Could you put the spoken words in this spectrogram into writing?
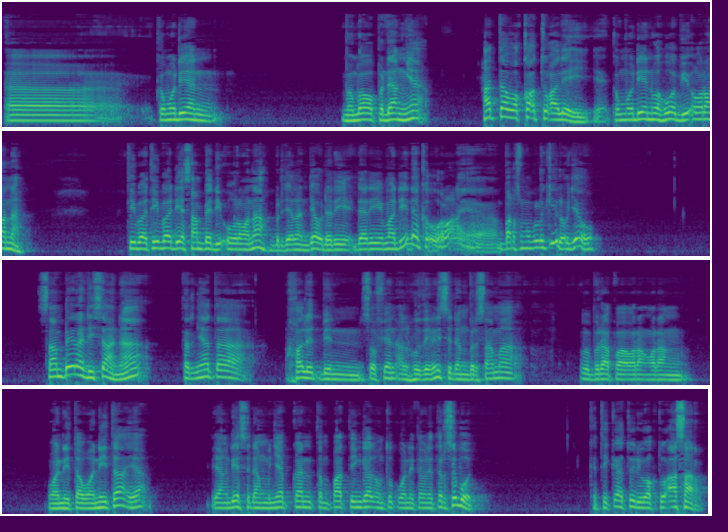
Uh, kemudian membawa pedangnya hatta waqatu alaihi ya. kemudian wa huwa bi urana tiba-tiba dia sampai di Urana berjalan jauh dari dari Madinah ke Urana ya 450 kilo jauh sampailah di sana ternyata Khalid bin Sufyan al-Hudzaili sedang bersama beberapa orang-orang wanita-wanita ya yang dia sedang menyiapkan tempat tinggal untuk wanita-wanita tersebut ketika itu di waktu asar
